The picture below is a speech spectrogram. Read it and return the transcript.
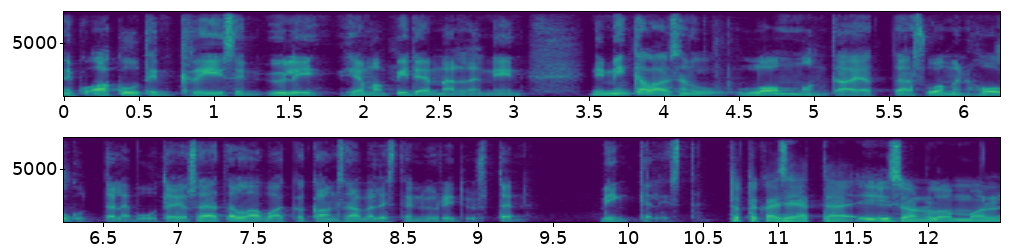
niin kuin akuutin kriisin yli hieman pidemmälle, niin, niin minkälaisen lommon tämä jättää Suomen houkuttelevuuteen, jos ajatellaan vaikka kansainvälisten yritysten vinkkelistä? Totta kai se jättää ison lommon.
